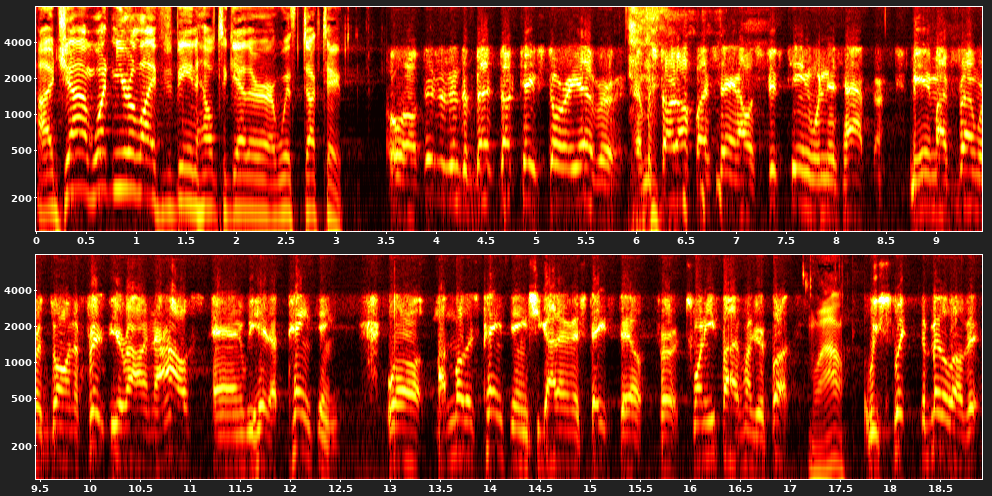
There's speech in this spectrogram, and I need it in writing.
Uh, John, what in your life is being held together with duct tape? Oh, Well, this isn't the best duct tape story ever. I'm gonna start off by saying I was 15 when this happened. Me and my friend were throwing a frisbee around in the house, and we hit a painting. Well, my mother's painting, she got it in an estate sale for 2,500 bucks. Wow. We split the middle of it.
